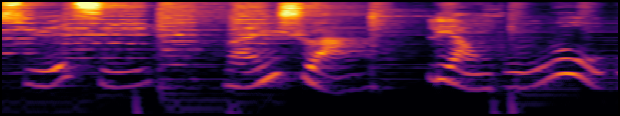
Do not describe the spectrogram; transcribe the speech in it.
学习玩耍两不误。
